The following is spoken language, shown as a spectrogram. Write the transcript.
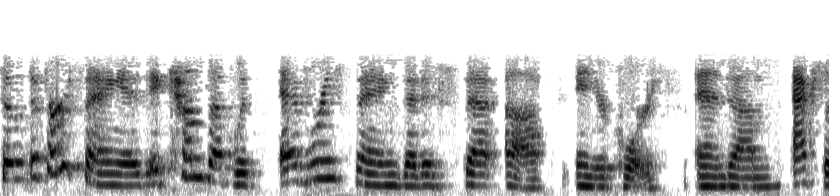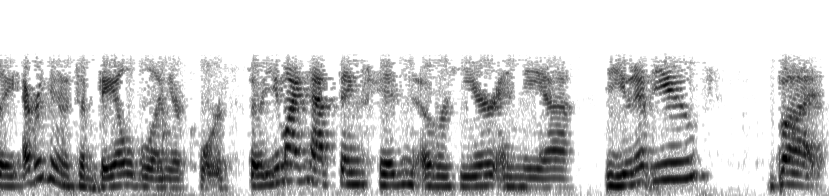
So the first thing is it comes up with everything that is set up in your course, and um, actually everything that's available in your course. So you might have things hidden over here in the, uh, the unit view, but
